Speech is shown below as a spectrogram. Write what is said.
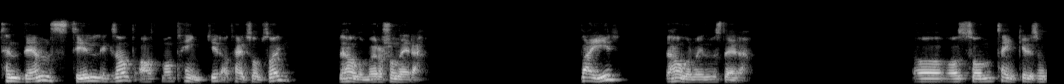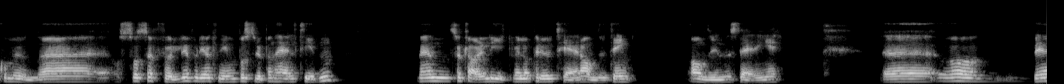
tendens til sant, at man tenker at helse og omsorg det handler om å rasjonere. Veier det handler om å investere. Og, og sånn tenker liksom kommunene også, selvfølgelig, for de har kniven på strupen hele tiden. Men så klarer de likevel å prioritere andre ting, andre investeringer. Uh, og det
